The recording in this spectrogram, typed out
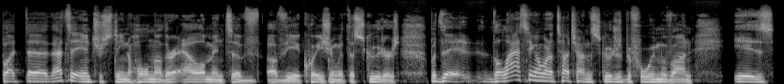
but uh, that's an interesting whole nother element of, of the equation with the scooters. But the the last thing I want to touch on the scooters before we move on is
